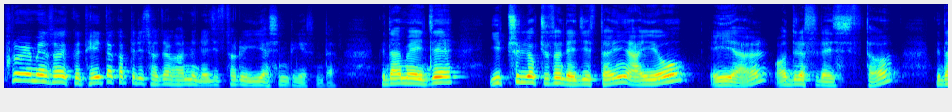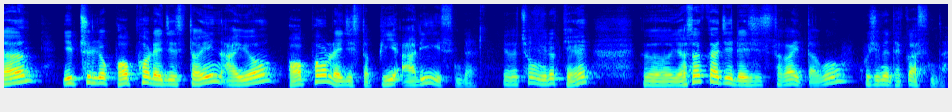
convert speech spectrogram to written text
프로그램에서 그 데이터 값들이 저장하는 레지스터를 이해하시면 되겠습니다. 그 다음에 이제 입출력 주소 레지스터인 IO, AR, 어드레스 레지스터, 그 다음 입출력 버퍼 레지스터인 IO, 버퍼 레지스터, BR이 있습니다. 그래서 총 이렇게 그 여섯 가지 레지스터가 있다고 보시면 될 것 같습니다.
